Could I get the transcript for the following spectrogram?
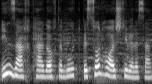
این زخم پرداخته بود به صلح و آشتی برسد.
